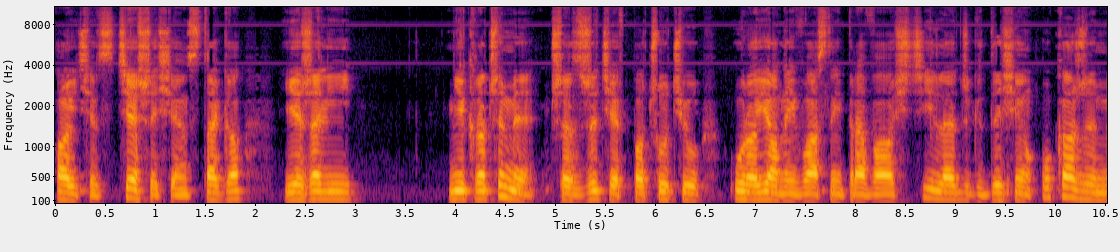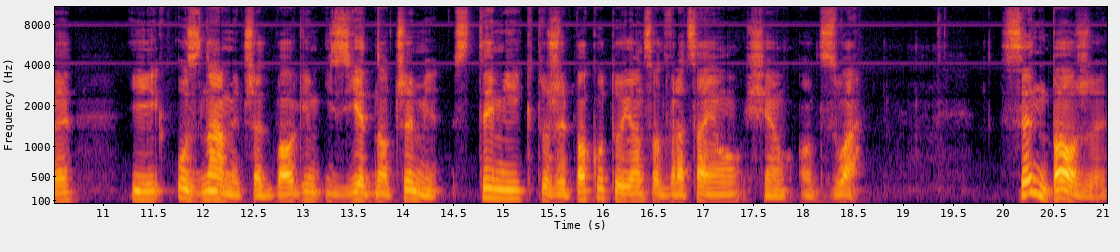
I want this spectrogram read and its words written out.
Ojciec, cieszy się z tego, jeżeli nie kroczymy przez życie w poczuciu urojonej własnej prawości, lecz gdy się ukorzymy i uznamy przed Bogiem i zjednoczymy z tymi, którzy pokutując odwracają się od zła. Syn Boży,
